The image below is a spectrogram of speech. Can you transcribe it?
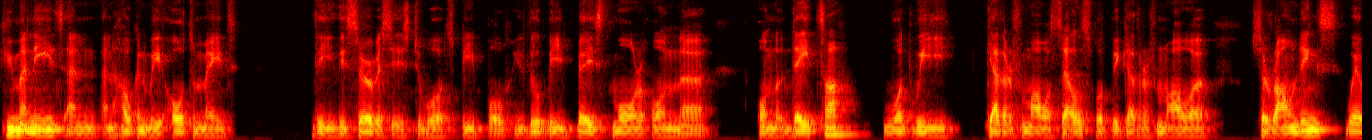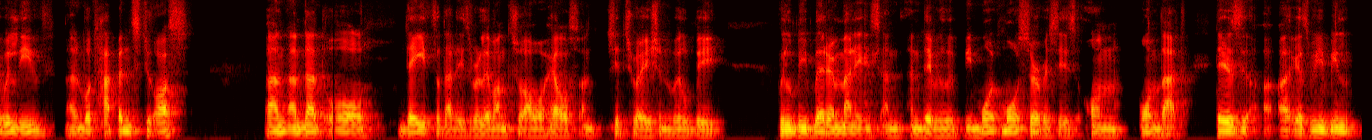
human needs and and how can we automate the the services towards people. It will be based more on uh, on data, what we gather from ourselves, what we gather from our surroundings, where we live, and what happens to us and and that all data that is relevant to our health and situation will be will be better managed and, and there will be more, more services on, on that. There's, I guess we've been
